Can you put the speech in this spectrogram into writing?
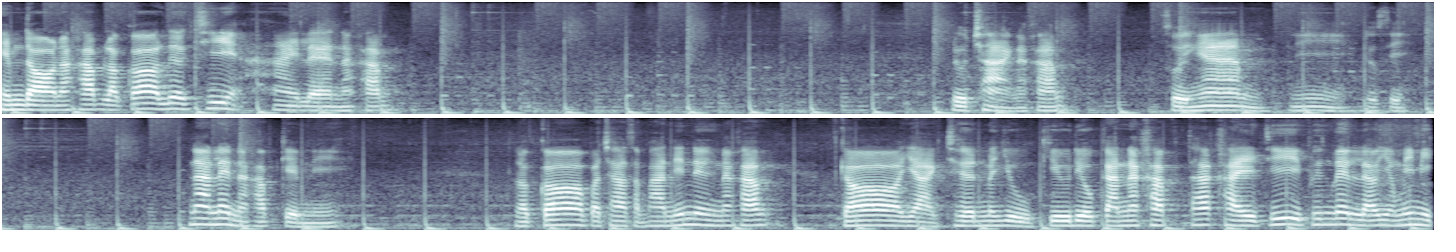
เฮมดอลนะครับ แล้วก็เลือกที่ Highland นะครับ ดูฉากนะครับ สวยงามนี่ดูสิ น่าเล่นนะครับเกมนี้ แล้วก็ประชาสัมพันธ์นิดนึงนะครับ ก็อยากเชิญมาอยู่กิลเดียวกันนะครับ ถ้าใครที่เพิ่งเล่นแล้วยังไม่มี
